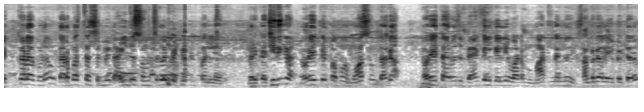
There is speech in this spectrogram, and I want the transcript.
ఎక్కడా కూడా ఒక సిమెంట్ ఐదు సంవత్సరాలు పెట్టేటువంటి పని లేదు. మరి ఖచ్చితంగా ఎవరైతే పాపం మోసం దగా ఎవరైతే ఆ రోజు బ్యాంకులకు వెళ్ళి వాటి మాటలన్నీ సంతకాలు అయి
